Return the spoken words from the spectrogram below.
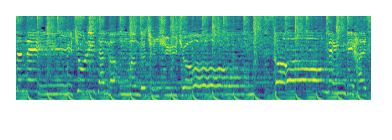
的你，伫立在茫茫的城市中，聪明的孩子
